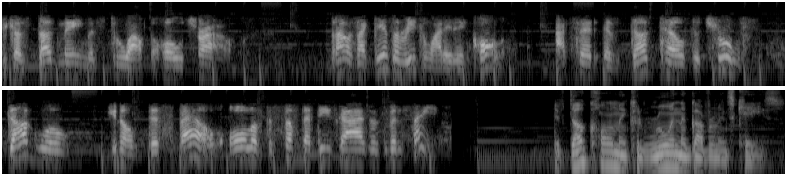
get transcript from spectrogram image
because Doug's name is throughout the whole trial." But I was like, "There's a reason why they didn't call him." I said, "If Doug tells the truth, Doug will." You know, dispel all of the stuff that these guys has been saying. If Doug Coleman could ruin the government's case,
